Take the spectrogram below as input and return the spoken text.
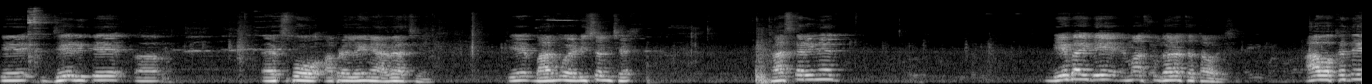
કે જે રીતે એક્સપો આપણે લઈને આવ્યા છીએ, એ બારમું એડિશન છે. ખાસ કરીને ડે બાય ડે એમાં સુધારા થતા હોય છે. આ વખતે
